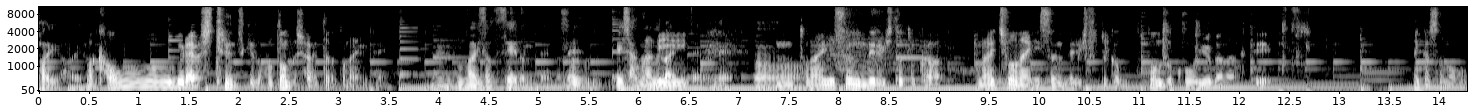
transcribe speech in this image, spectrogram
はいはい。まあ、顔ぐらいは知ってるんですけど、ほとんど喋ったことないみたいな。うんうん挨拶制度みたいなね。会釈ぐらいみたいなね。うんうん、隣に住んでる人とか、隣町内に住んでる人とかもほとんど交流がなくて、なんかその、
